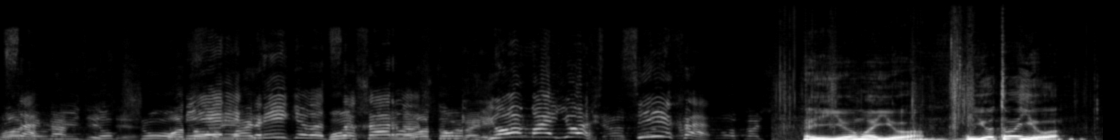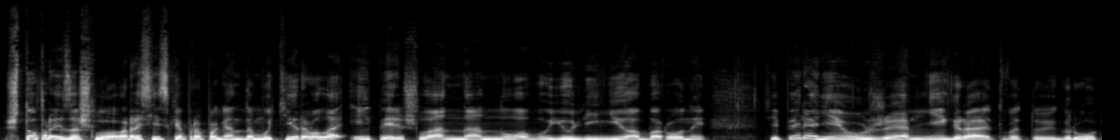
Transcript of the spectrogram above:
перекрикиваться. Перекрикиваться хорошо. Ё-моё, тихо! Ё-моё. Ё-твоё. Что произошло? Российская пропаганда мутировала и перешла на новую линию обороны. Теперь они уже не играют в эту игру,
